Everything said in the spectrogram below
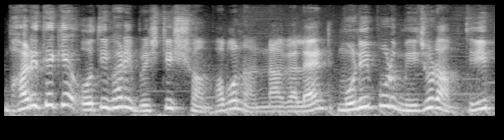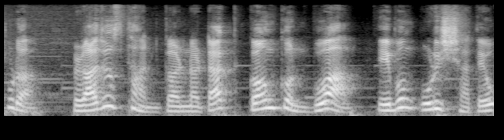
ভারী থেকে অতি ভারী বৃষ্টির সম্ভাবনা, নাগাল্যান্ড, মণিপুর, মিজোরাম, ত্রিপুরা, রাজস্থান, কর্ণাটক, কঙ্কন, গোয়া এবং উড়িষ্যাতেও।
